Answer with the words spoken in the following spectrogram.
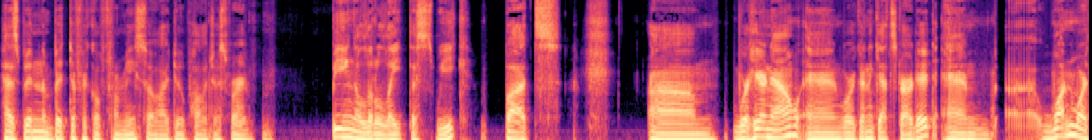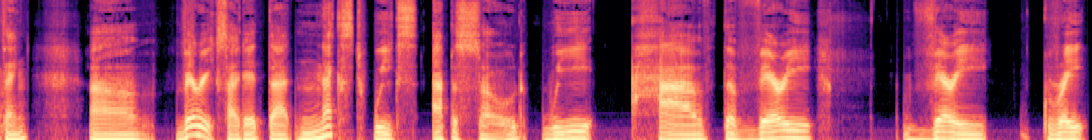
has been a bit difficult for me. So I do apologize for being a little late this week, but um, we're here now and we're going to get started. And uh, one more thing, uh, very excited that next week's episode we have the very, very great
